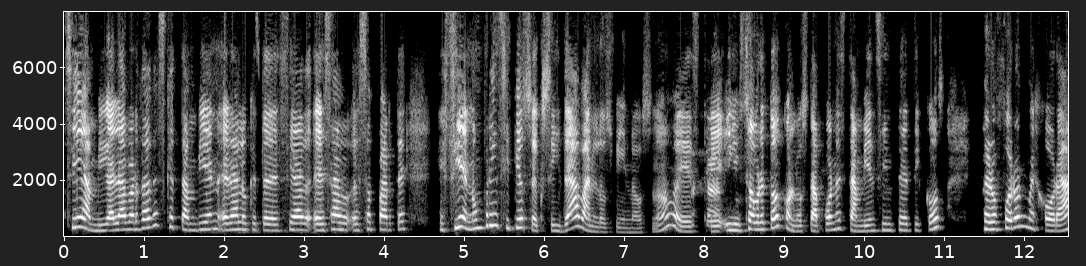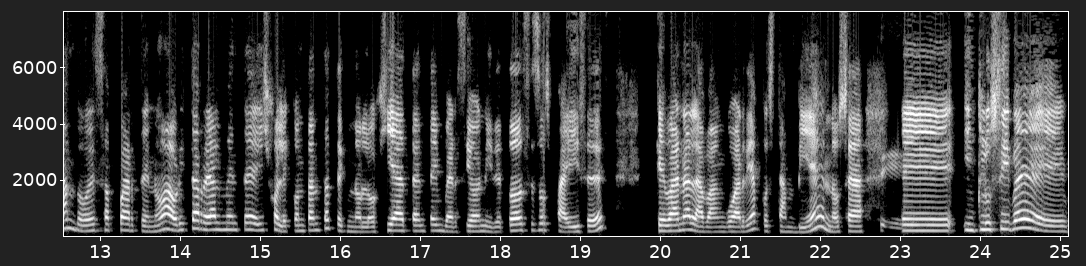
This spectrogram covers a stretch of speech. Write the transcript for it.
Sí, amiga, la verdad es que también era lo que te decía, esa, esa parte, que sí, en un principio se oxidaban los vinos, ¿no? Este, y sobre todo con los tapones también sintéticos, pero fueron mejorando esa parte, ¿no? Ahorita realmente, híjole, con tanta tecnología, tanta inversión y de todos esos países que van a la vanguardia, pues también, o sea, eh, inclusive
